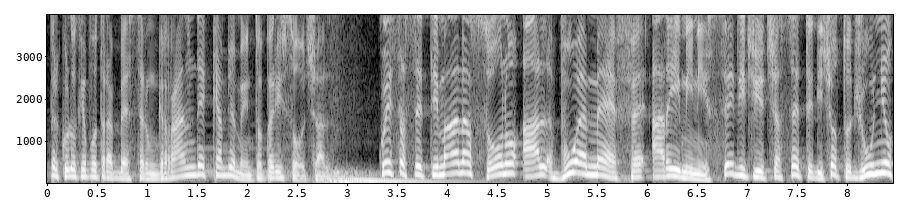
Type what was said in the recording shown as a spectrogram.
per quello che potrebbe essere un grande cambiamento per i social. Questa settimana sono al VMF a Rimini, 16, 17 18 giugno.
